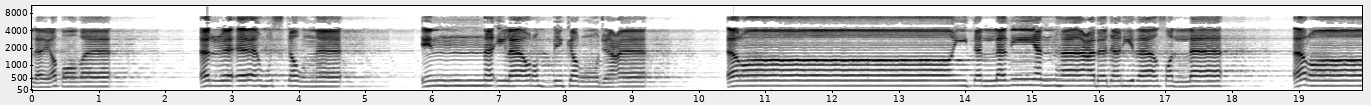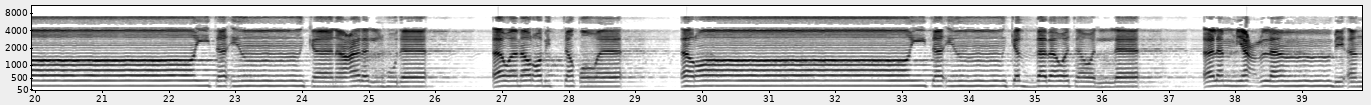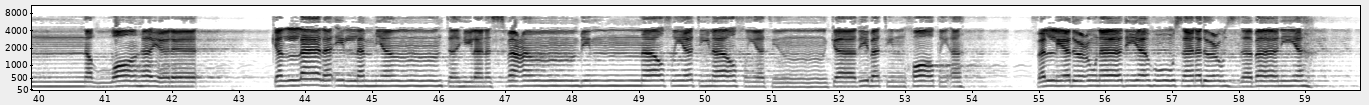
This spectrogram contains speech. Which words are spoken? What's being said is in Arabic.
ليطغى. أن رآه استغنى. إن إلى ربك الرجعى. أرأيت الذي ينهى عبدا إذا صلى؟ أرأيت إن كان على الهدى أومر بالتقوى؟ أرأيت إن كذب وتولى؟ ألم يعلم بأن الله يرى؟ كلا لئن لم ينته لنسفعا بالناصية ناصية كاذبة خاطئة. فليدع ناديه سندع الزبانية.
